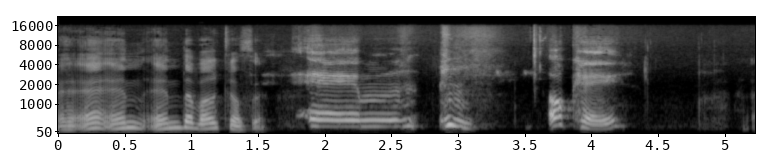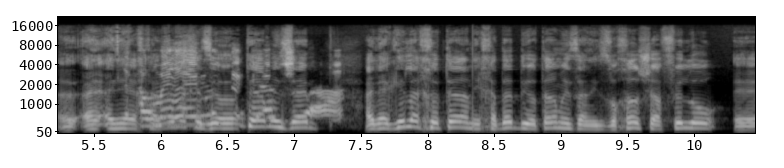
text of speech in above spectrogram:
אין, אין, אין דבר כזה. אמ, אוקיי. אני אחדד לך את זה יותר מזה, אני אגיד לך יותר, אני אחדד יותר מזה, אני זוכר שאפילו אה,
